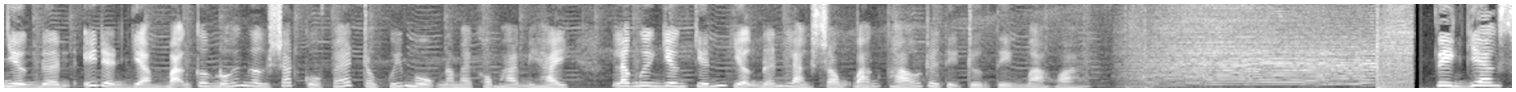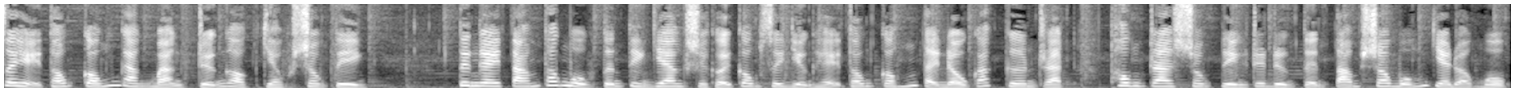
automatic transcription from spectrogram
nhận định ý định giảm bản cân đối ngân sách của Fed trong quý 1 năm 2022 là nguyên nhân chính dẫn đến làn sóng bán tháo trên thị trường tiền mã hóa. Tiền Giang xây hệ thống cống ngăn mặn trữ ngọt dọc sông Tiền. Từ ngày 8 tháng 1, tỉnh Tiền Giang sẽ khởi công xây dựng hệ thống cống tại đầu các kênh rạch thông ra sông Tiền trên đường tỉnh 864 giai đoạn 1.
